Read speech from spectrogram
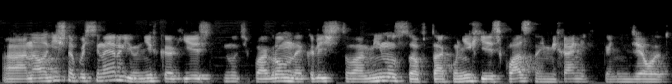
А, аналогично по синергии, у них как есть, ну, типа, огромное количество минусов, так у них есть классные механики, как они делают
